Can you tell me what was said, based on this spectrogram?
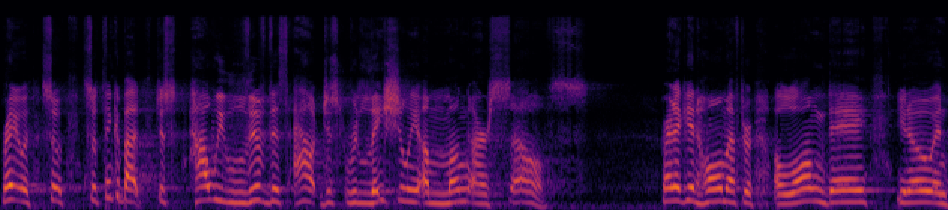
right? So, so think about just how we live this out, just relationally among ourselves. Right? I get home after a long day, you know, and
